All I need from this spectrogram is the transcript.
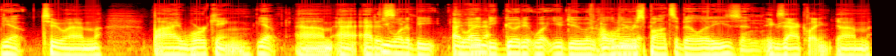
yeah. to him by working, Yeah. um, at, at his. You want to be you want to be good at what you do and hold your responsibilities and Exactly. Um,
